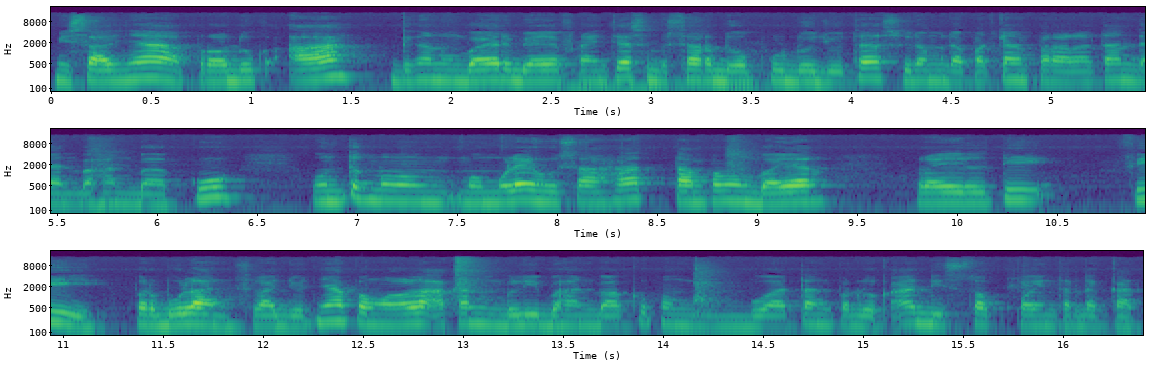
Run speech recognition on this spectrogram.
Misalnya, produk A dengan membayar biaya franchise sebesar 22 juta sudah mendapatkan peralatan dan bahan baku untuk memulai usaha tanpa membayar royalti fee per bulan. Selanjutnya, pengelola akan membeli bahan baku pembuatan produk A di stock point terdekat.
